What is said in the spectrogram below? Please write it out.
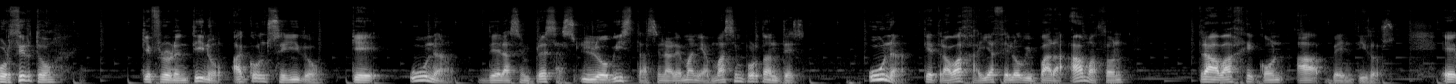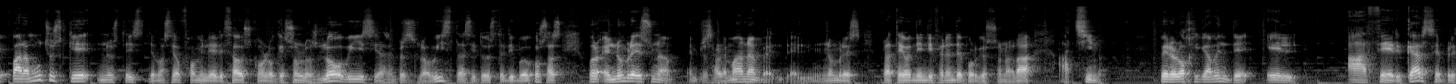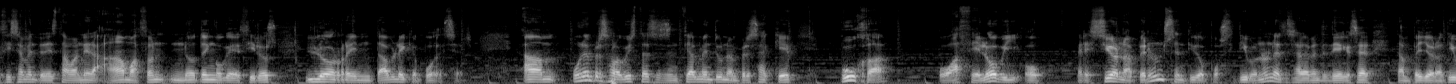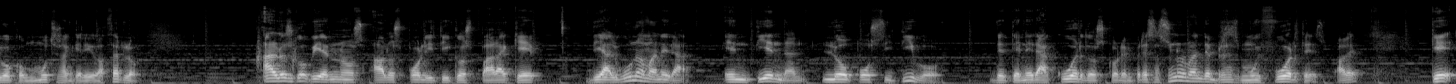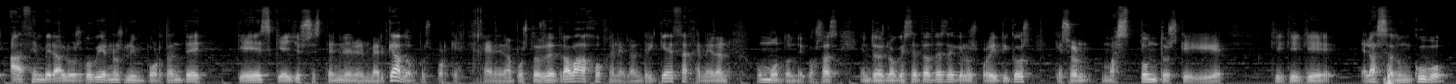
Por cierto, que Florentino ha conseguido que una de las empresas lobistas en Alemania más importantes, una que trabaja y hace lobby para Amazon, trabaje con A22. Eh, para muchos que no estéis demasiado familiarizados con lo que son los lobbies y las empresas lobistas y todo este tipo de cosas, bueno, el nombre es una empresa alemana, el, nombre es prácticamente indiferente porque sonará a chino. Pero lógicamente el acercarse precisamente de esta manera a Amazon, no tengo que deciros lo rentable que puede ser. una empresa lobista es esencialmente una empresa que puja o hace lobby o presiona, pero en un sentido positivo, no necesariamente tiene que ser tan peyorativo como muchos han querido hacerlo, a los gobiernos, a los políticos, para que de alguna manera entiendan lo positivo de tener acuerdos con empresas. Son normalmente empresas muy fuertes, ¿vale? Que hacen ver a los gobiernos lo importante que es que ellos estén en el mercado, pues porque generan puestos de trabajo, generan riqueza, generan un montón de cosas. Entonces lo que se trata es de que los políticos, que son más tontos que, el asa de un cubo,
